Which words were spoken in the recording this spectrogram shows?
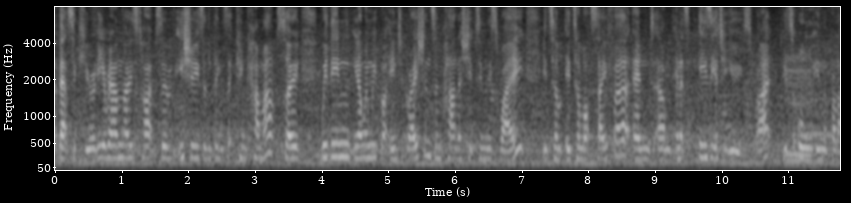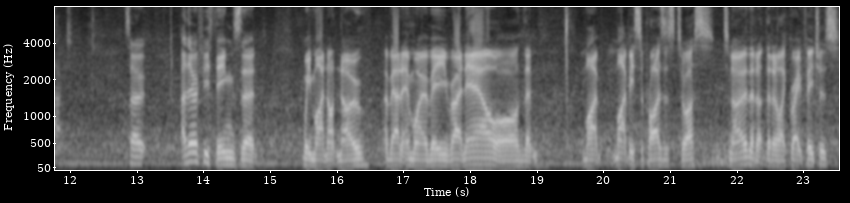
about security around those types of issues and things that can come up. So within you know when we've got integrations and partnerships in this way, it's a it's a lot safer and um, and it's easier to use. Right? It's all in the product. So, are there a few things that we might not know about MYOB right now, or that might might be surprises to us to know that are, that are like great features?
